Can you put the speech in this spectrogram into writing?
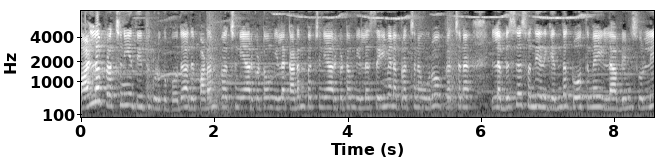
பல பிரச்சனையை தீர்த்து கொடுக்க போகுது. அது படன் பிரச்சனையாக இருக்கட்டும் இல்லை கடன் பிரச்சனையாக இருக்கட்டும் இல்லை செய்வன பிரச்சனை உறவு பிரச்சனை இல்லை பிஸ்னஸ் வந்து எனக்கு எந்த growth-உமே இல்லை அப்படின்னு சொல்லி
